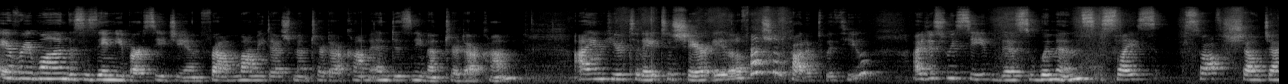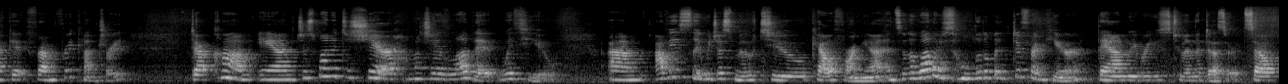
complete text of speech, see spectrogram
Hi everyone, this is Amy Barseghian from mommy-mentor.com and disneymentor.com. I am here today to share a little fashion product with you. I just received this women's slice soft shell jacket from freecountry.com and just wanted to share how much I love it with you. Um, obviously, we just moved to California, and so the weather's a little bit different here than we were used to in the desert. So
